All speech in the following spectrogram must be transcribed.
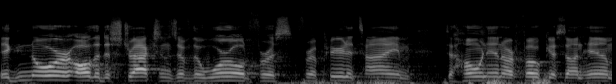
ignore all the distractions of the world for a, for a period of time to hone in our focus on Him.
